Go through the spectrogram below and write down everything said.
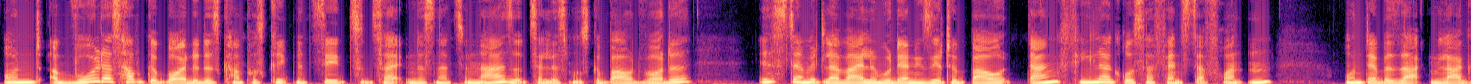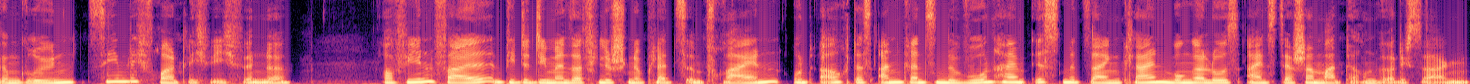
Und obwohl das Hauptgebäude des Campus Griebnitzsee zu Zeiten des Nationalsozialismus gebaut wurde, ist der mittlerweile modernisierte Bau dank vieler großer Fensterfronten und der besagten Lage im Grün ziemlich freundlich, wie ich finde. Auf jeden Fall bietet die Mensa viele schöne Plätze im Freien und auch das angrenzende Wohnheim ist mit seinen kleinen Bungalows eins der charmanteren, würde ich sagen.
